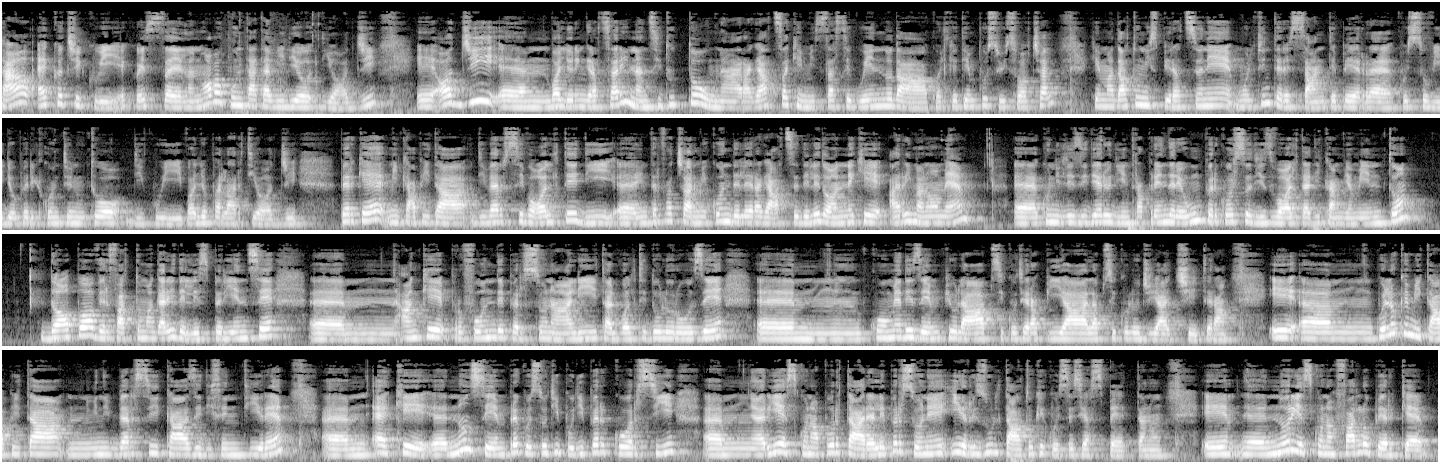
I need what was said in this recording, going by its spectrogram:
Ciao, eccoci qui e questa è la nuova puntata video di oggi. E oggi ehm, voglio ringraziare innanzitutto una ragazza che mi sta seguendo da qualche tempo sui social che mi ha dato un'ispirazione molto interessante per questo video, per il contenuto di cui voglio parlarti oggi. Perché mi capita diverse volte di eh, interfacciarmi con delle ragazze, delle donne che arrivano a me eh, con il desiderio di intraprendere un percorso di svolta, di cambiamento dopo aver fatto magari delle esperienze ehm, anche profonde, personali, talvolta dolorose, ehm, come ad esempio la psicoterapia, la psicologia, eccetera. E ehm, quello che mi capita in diversi casi di sentire ehm, è che eh, non sempre questo tipo di percorsi ehm, riescono a portare alle persone il risultato che queste si aspettano e eh, non riescono a farlo perché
